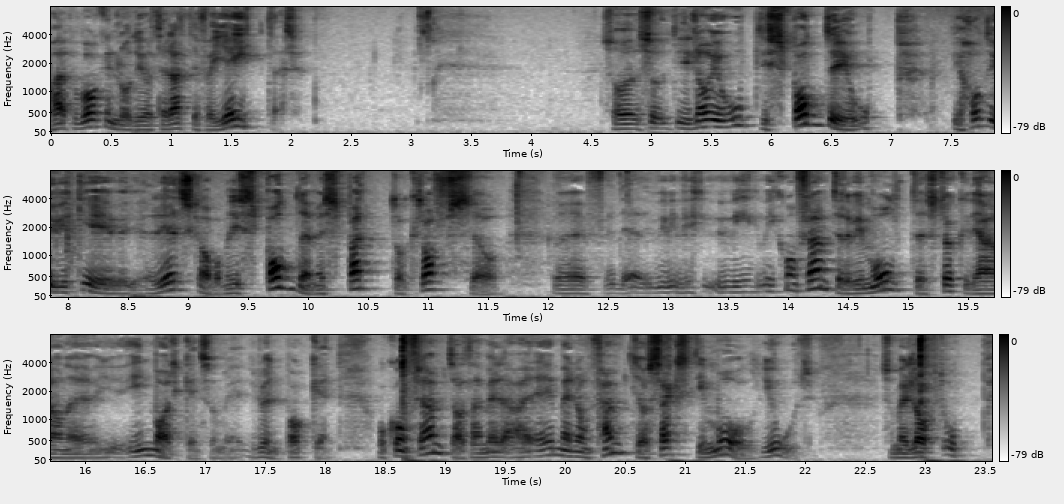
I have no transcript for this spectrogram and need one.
her på bakken lå det jo til rette for geiter. Så, så, de la jo opp, de spadde jo opp. De hadde jo ikke redskaper, men de spadde med spett og krafse. og eh, vi, vi, vi, kom frem til det. Vi målte stykket i innmarken som er rundt bakken og kom frem til at det er mellom 50 og 60 mål jord som er lagt opp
